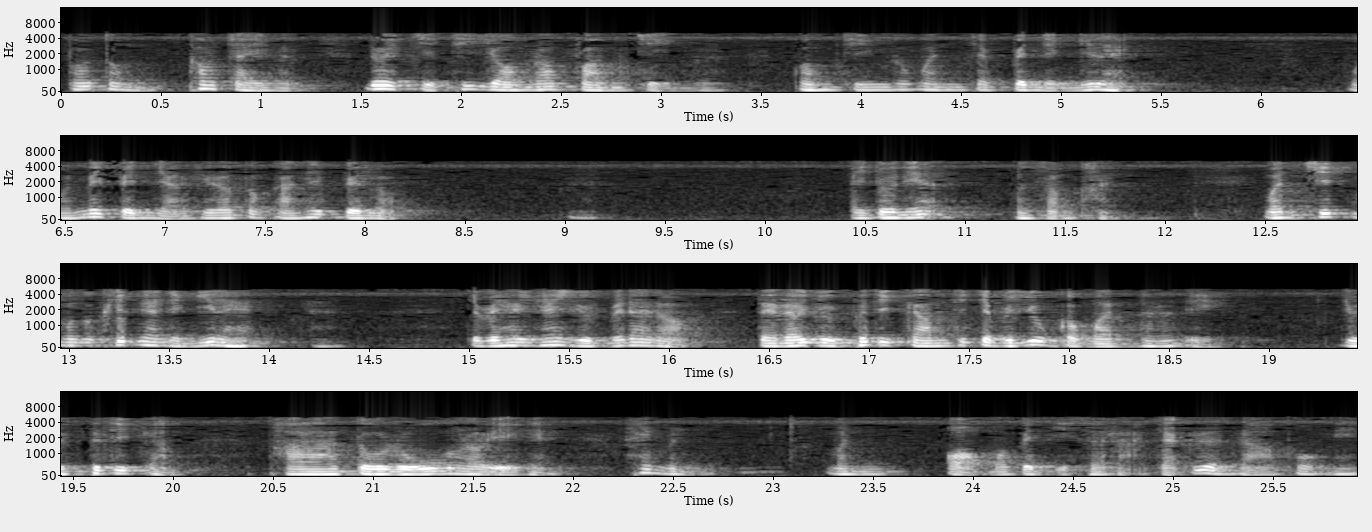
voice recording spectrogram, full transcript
เพราะต้องเข้าใจมัน ด้วยจิตที่ยอมรับความจริงความจริงของมันจะเป็นอย่างนี้แหละ มันไม่เป็นอย่างที่เราต้องการให้เป็นหรอก ไอ้ตัวเนี้ย มันสำคัญ มันคิดมันก็คิดงั้นอย่างนี้แหละ จะไปให้ให้หยุดไม่ได้หรอก แต่เราหยุดพฤติกรรมที่จะไปยุ่งกับมันเท่านั้นเอง หยุดพฤติกรรม พาตัวรู้ของเราเองเนี่ย ให้มันมันออกมาเป็นอิสระจากเรื่องราวพวกนี้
